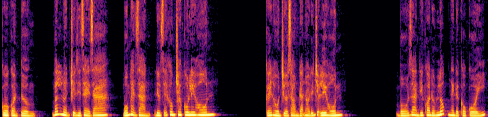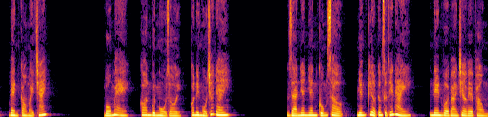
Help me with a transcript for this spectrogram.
Cô còn tưởng, Bất luận chuyện gì xảy ra, Bố mẹ giàn đều sẽ không cho cô ly hôn. Kết hôn chưa xong đã nói đến chuyện ly hôn. Bố giàn đi qua đúng lúc nghe được câu cuối Bèn cau mày trách. Bố mẹ, con buồn ngủ rồi Con đi ngủ trước đây. Giàn nhân nhân cũng sợ những kiểu tâm sự thế này Nên vội vàng trở về phòng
